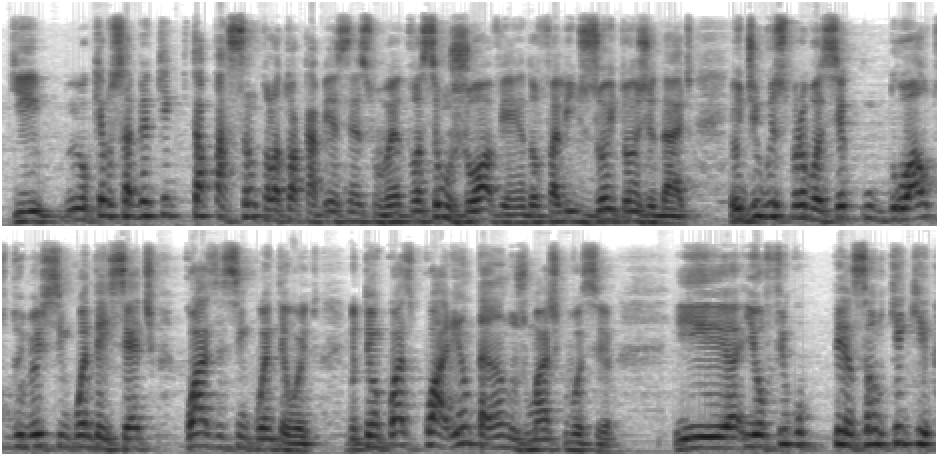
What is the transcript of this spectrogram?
Que eu quero saber o que está passando pela tua cabeça nesse momento. Você é um jovem ainda, eu falei 18 anos de idade. Eu digo isso para você do alto dos meus 57, quase 58. Eu tenho quase 40 anos mais que você. E, e, eu fico pensando o que que,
